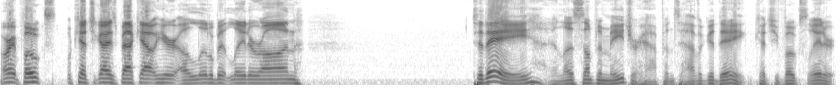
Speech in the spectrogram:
All right, folks, we'll catch you guys back out here a little bit later on today. Unless something major happens, have a good day. Catch you folks later.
